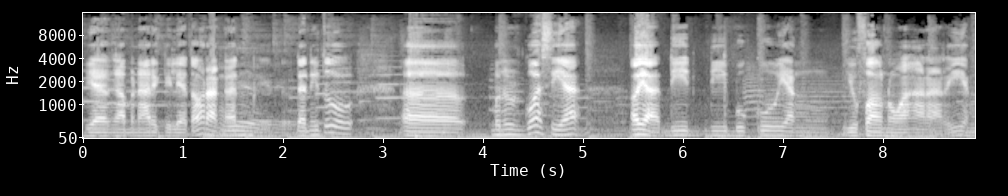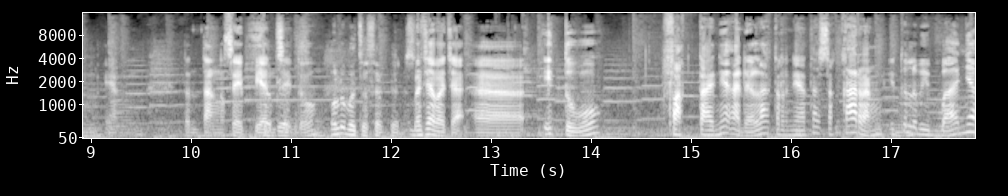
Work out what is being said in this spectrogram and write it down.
ya nggak menarik dilihat orang kan. Iya, gitu. Dan itu eh, menurut gua sih ya, oh ya di di buku yang Yuval Noah Harari yang yang tentang sapiens, Sapiens. itu, Oh, lu baca Sapiens. baca baca itu faktanya adalah ternyata sekarang itu Hmm. lebih banyak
